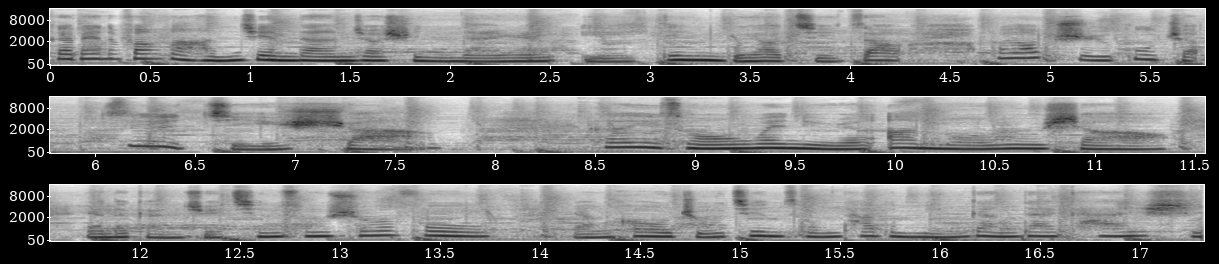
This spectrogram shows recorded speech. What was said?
改变的方法很简单，就是男人一定不要急躁，不要只顾着自己爽。可以从为女人按摩入手，让她感觉轻松舒服，然后逐渐从她的敏感带开始，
